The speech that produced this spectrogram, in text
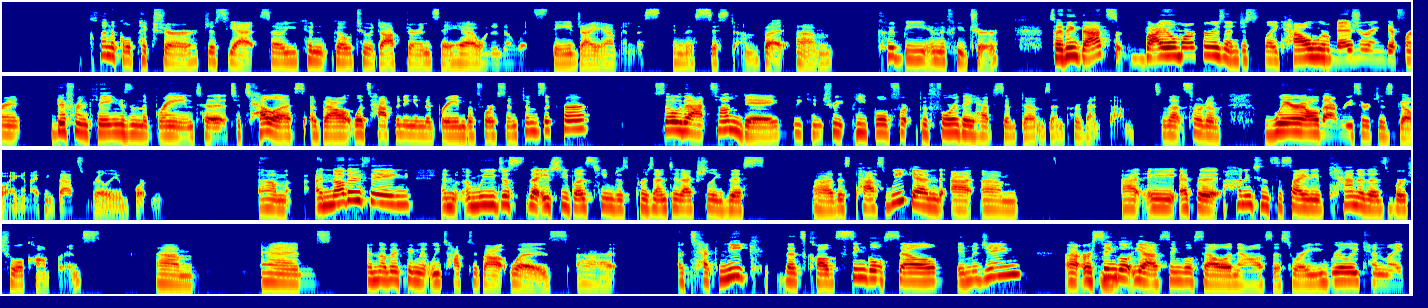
clinical picture just yet. So you can go to a doctor and say, "Hey, I want to know what stage I am in this in this system," but um, could be in the future. So I think that's biomarkers and just like how we're measuring different different things in the brain to to tell us about what's happening in the brain before symptoms occur so that someday we can treat people for before they have symptoms and prevent them. So that's sort of where all that research is going and i think that's really important. Um, another thing and, and we just the hd buzz team just presented actually this uh, this past weekend at um, at a at the huntington society of canada's virtual conference. Um, and another thing that we talked about was uh, a technique that's called single cell imaging uh, or mm-hmm. single mm-hmm. yeah single cell analysis where you really can like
